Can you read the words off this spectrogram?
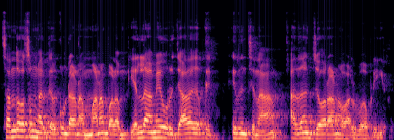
சந்தோஷமாக இருக்கிறதுக்கு உண்டான மனபலம் எல்லாமே ஒரு ஜாதகருக்கு இருந்துச்சுன்னா அதுதான் ஜோரான வாழ்வு அப்படிங்கிறது.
